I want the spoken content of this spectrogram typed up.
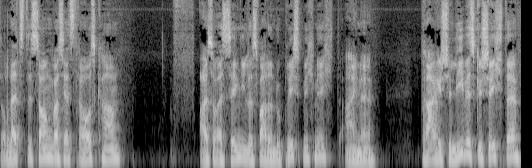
der letzte Song, was jetzt rauskam, also als Single, das war dann Du brichst mich nicht, eine tragische Liebesgeschichte,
